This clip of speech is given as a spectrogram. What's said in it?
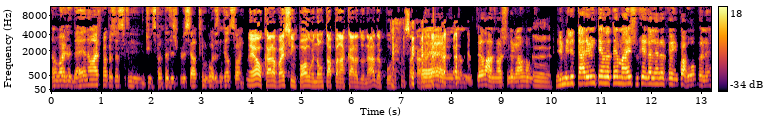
Eu não gosto da ideia. Não acho que uma pessoa se diz fantasia de policial tem boas intenções. É, o cara vai se empolga, mas um tapa na cara do nada, porra. Que sacanagem. É, não- sei lá, não acho legal, não. É, De militar eu entendo até mais porque a galera quer ir com a roupa, né?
